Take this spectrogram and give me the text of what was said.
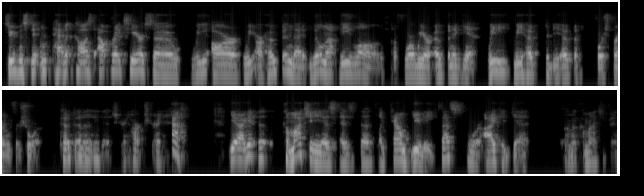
Students didn't haven't caused outbreaks here, so we are we are hoping that it will not be long before we are open again. We we hope to be open for spring for sure. Coconut strain, heart strain. Ah, yeah, I get the Komachi as as the, like town beauty. That's where I could get I'm a Komachi fan,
